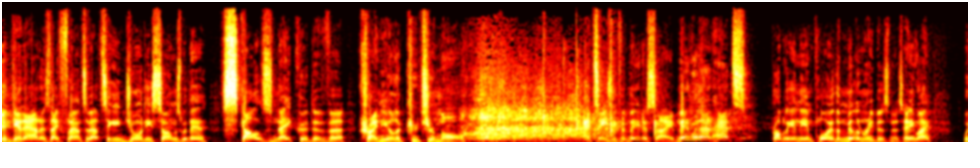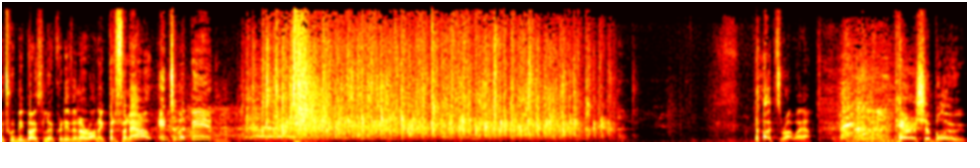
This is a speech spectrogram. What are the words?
to get out as they flounce about singing jaunty songs with their skulls naked of uh, cranial accoutrement? That's easy for me to say. Men without hats, probably in the employ of the millinery business. Anyway, which would be both lucrative and ironic. But for now, into the bin! Oh, it's the right way up. Perisher Blue.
